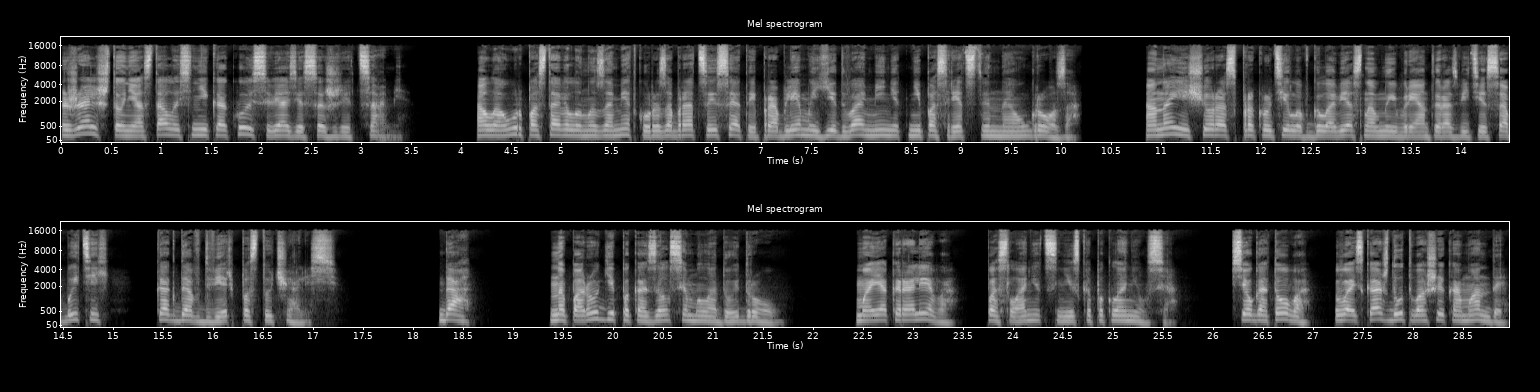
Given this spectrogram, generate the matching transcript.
Жаль, что не осталось никакой связи со жрецами. Алаур поставила на заметку разобраться и с этой проблемой, едва минет непосредственная угроза. Она еще раз прокрутила в голове основные варианты развития событий, когда в дверь постучались. «Да». На пороге показался молодой дроу. «Моя королева», — посланец низко поклонился. «Все готово, войска ждут вашей команды».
